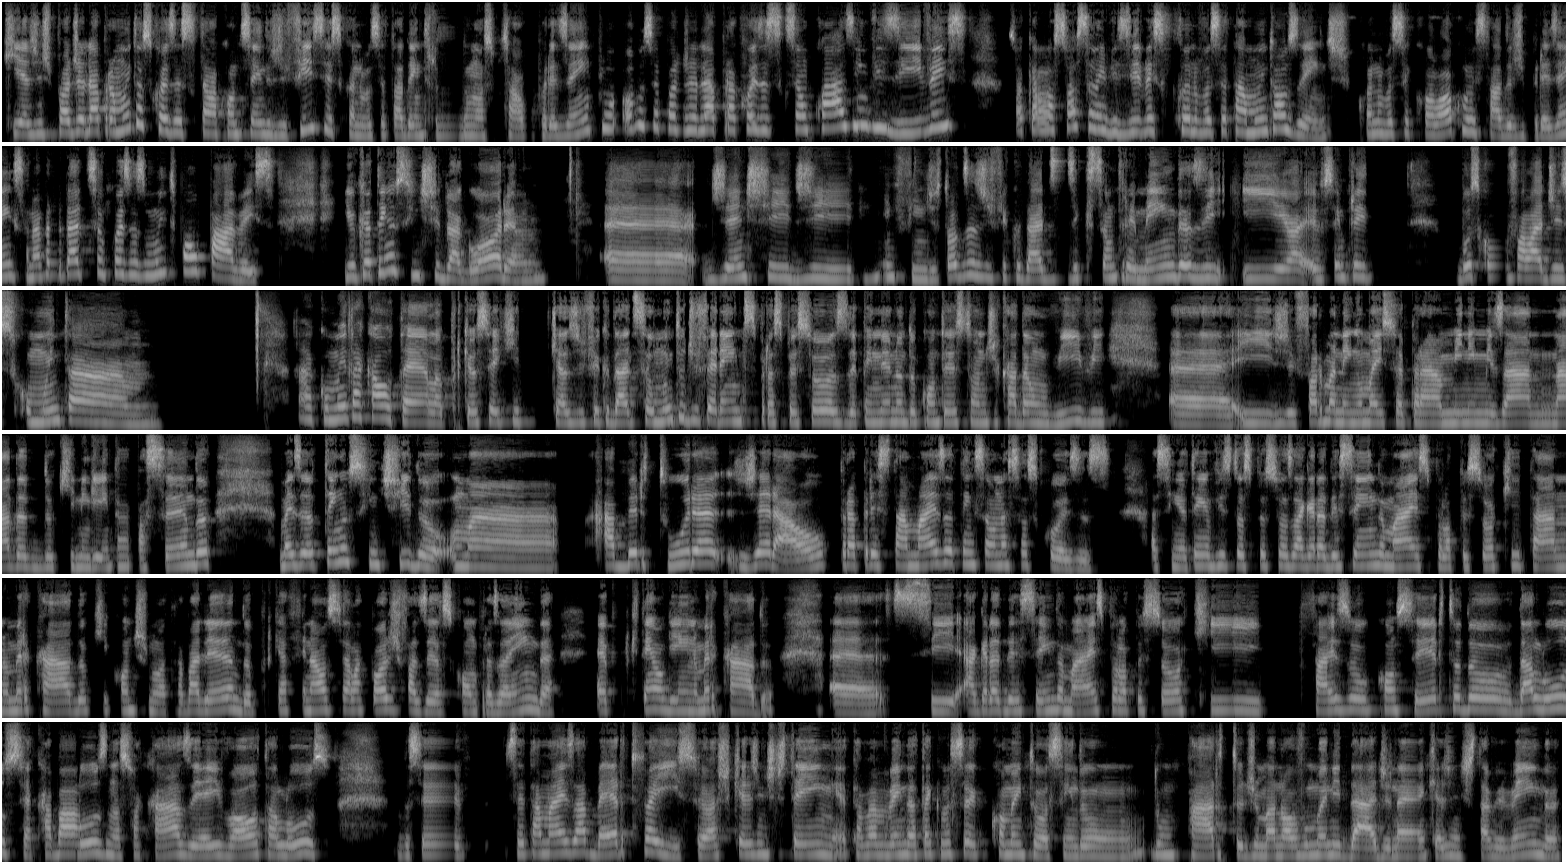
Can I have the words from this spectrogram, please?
que a gente pode olhar para muitas coisas que estão acontecendo difíceis quando você está dentro de um hospital, por exemplo, ou você pode olhar para coisas que são quase invisíveis, só que elas só são invisíveis quando você está muito ausente. Quando você coloca um estado de presença, na verdade são coisas muito palpáveis. E o que eu tenho sentido agora é, diante de, enfim, de todas as dificuldades que são tremendas e, e eu sempre busco falar disso com muita ah, com muita cautela, porque eu sei que, que as dificuldades são muito diferentes para as pessoas, dependendo do contexto onde cada um vive, é, e de forma nenhuma isso é para minimizar nada do que ninguém está passando, mas eu tenho sentido uma, abertura geral para prestar mais atenção nessas coisas. Assim, eu tenho visto as pessoas agradecendo mais pela pessoa que está no mercado, que continua trabalhando, porque afinal, se ela pode fazer as compras ainda, é porque tem alguém no mercado. É, se agradecendo mais pela pessoa que faz o conserto do, da luz, se acaba a luz na sua casa e aí volta a luz, você você tá mais aberto a isso. Eu acho que a gente tem, eu estava vendo até que você comentou assim de um, de um, parto de uma nova humanidade, né, que a gente está vivendo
